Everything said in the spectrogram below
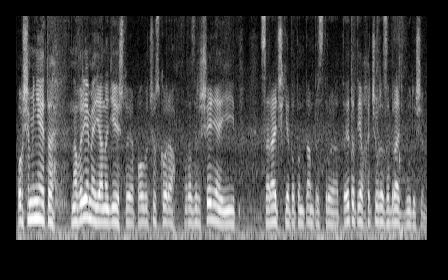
В общем, мне это на время. Я надеюсь, что я получу скоро разрешение и сарайчики я потом там пристрою. Этот я хочу разобрать в будущем.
